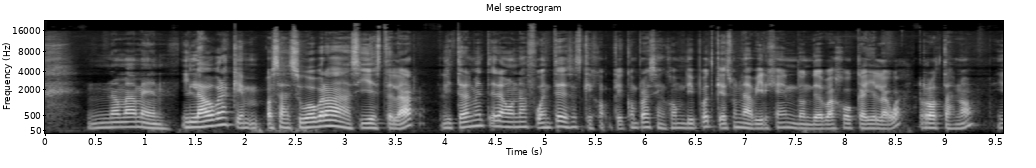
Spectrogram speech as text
no mamen. Y la obra que, o sea, su obra así estelar, literalmente era una fuente de esas que, que, compras en Home Depot, que es una virgen donde abajo cae el agua, rota, ¿no? Y,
